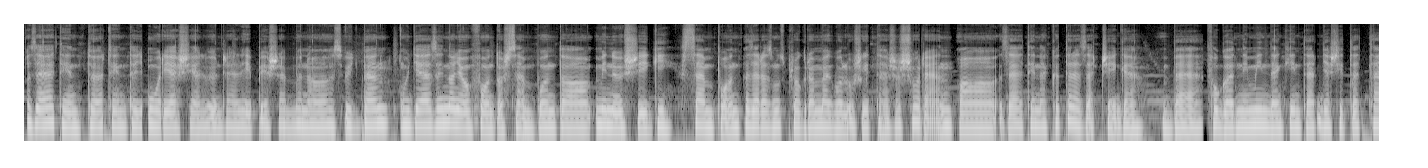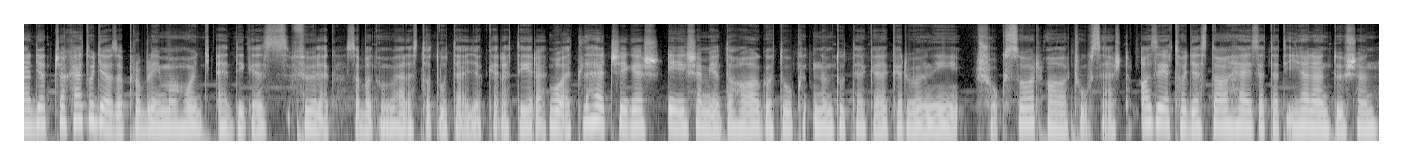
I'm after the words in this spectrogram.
Az eltén történt egy óriási előrelépés ebben az ügyben. Ugye ez egy nagyon fontos szempont, a minőségi szempont az Erasmus program megvalósítása során az eltének kötelezettsége befogadni minden kintergyesített tárgyat, csak hát ugye az a probléma, hogy eddig ez főleg szabadon választható tárgyak keretére volt lehetséges, és emiatt a hallgatók nem tudták elkerülni sokszor a csúszást. Azért, hogy ezt a helyzetet jelentősen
